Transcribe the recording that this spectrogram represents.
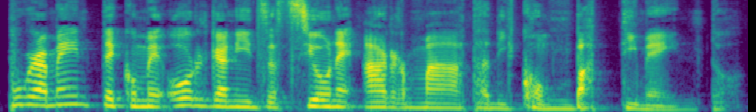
puramente come organizzazione armata di combattimento.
